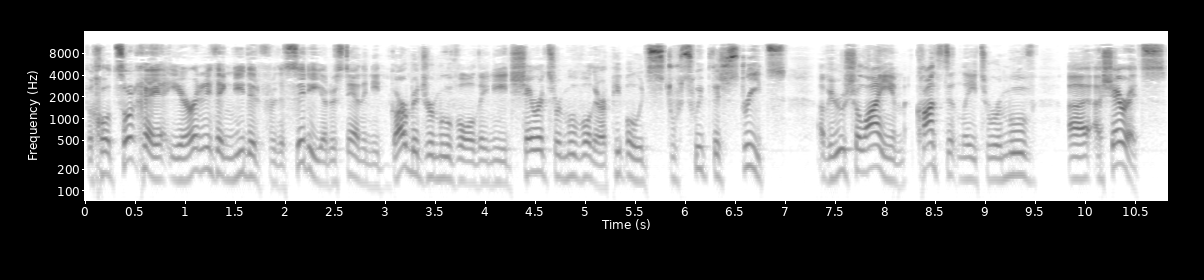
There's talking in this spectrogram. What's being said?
The Chot and anything needed for the city. Understand, they need garbage removal, they need sheretz removal. There are people who would st- sweep the streets of Yerushalayim constantly to remove uh, a sheretz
